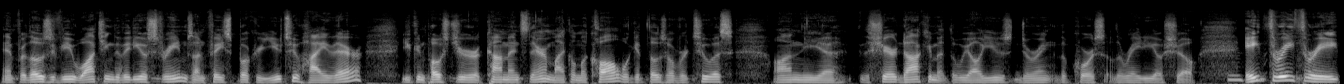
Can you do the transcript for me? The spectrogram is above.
And for those of you watching the video streams on Facebook or YouTube, hi there. You can post your comments there. Michael McCall will get those over to us on the, uh, the shared document that we all use during the course of the radio show. 833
